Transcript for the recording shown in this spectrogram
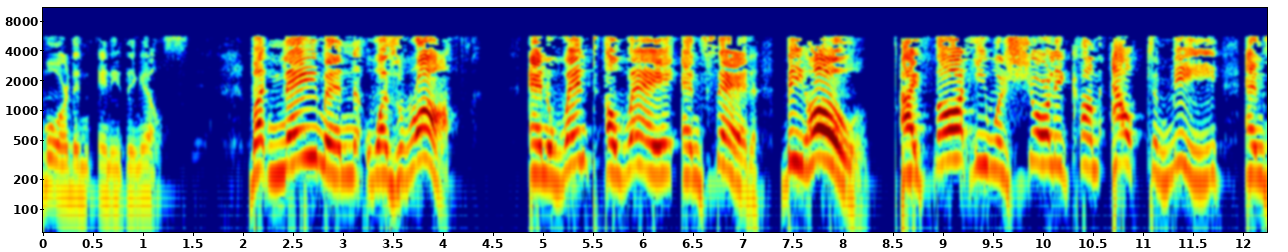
more than anything else. But Naaman was wroth and went away and said, Behold, I thought he would surely come out to me and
